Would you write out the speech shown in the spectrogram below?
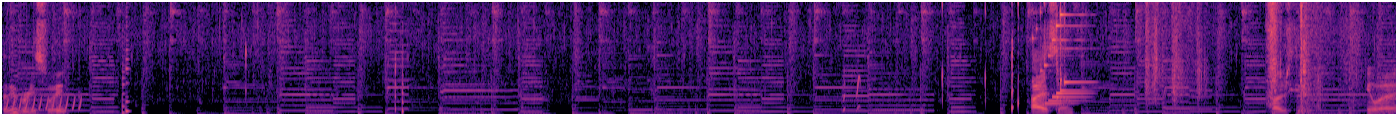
That'd be pretty sweet. Hyacinth. I'll just keep Anyway.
